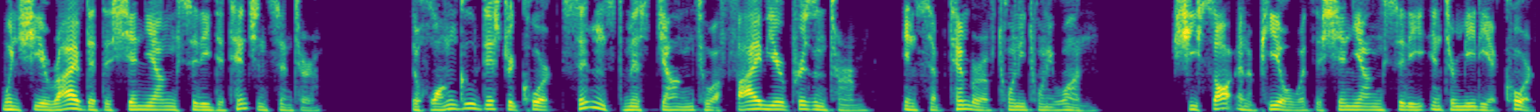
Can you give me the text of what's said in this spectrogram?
when she arrived at the Shenyang City Detention Center. The Huanggu District Court sentenced Miss Jiang to a five year prison term in September of 2021. She sought an appeal with the Shenyang City Intermediate Court,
